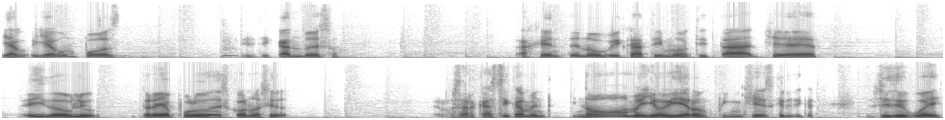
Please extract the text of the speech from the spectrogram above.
y hago, y hago un post criticando eso. La gente no ubica a Timothy Thatcher. AEW traía puro desconocido. Pero sarcásticamente, no, me llovieron pinches críticas. Yo sí güey,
